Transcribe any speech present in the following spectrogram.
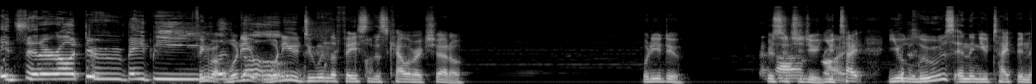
Incineroar 2, baby! Think about Let's what do you what do you do in the face of this Calyrex shadow? What do you do? Here's what you Um, do. You Right. type you lose and then you type in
